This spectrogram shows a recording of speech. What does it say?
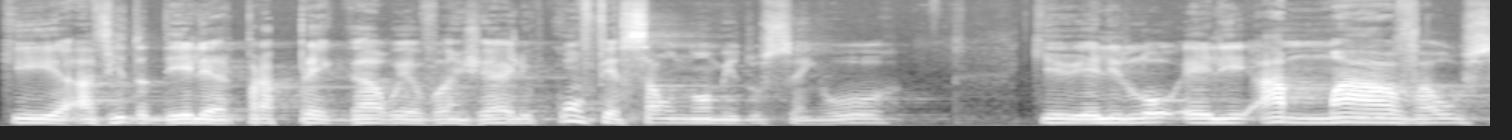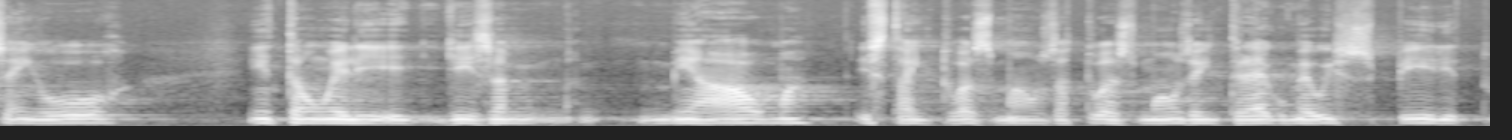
que a vida dele era para pregar o Evangelho, confessar o nome do Senhor, que ele, ele amava o Senhor. Então ele diz: Minha alma está em tuas mãos, a tuas mãos eu entrego o meu espírito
